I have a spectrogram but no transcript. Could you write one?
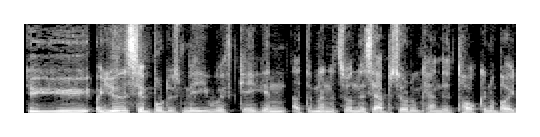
Do you are you in the same boat as me with gigging at the minute? So in this episode, I'm kind of talking about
